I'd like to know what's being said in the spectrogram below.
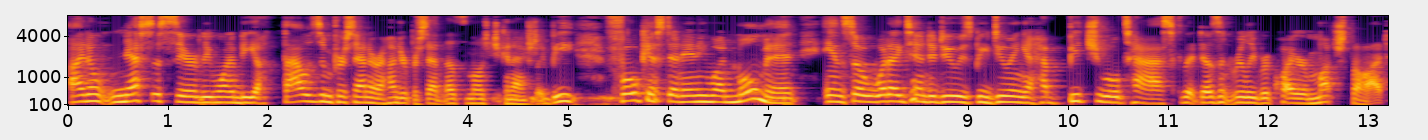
I don't necessarily want to be a thousand percent or a hundred percent. That's the most you can actually be focused at any one moment. And so what I tend to do is be doing a habitual task that doesn't really require much thought.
